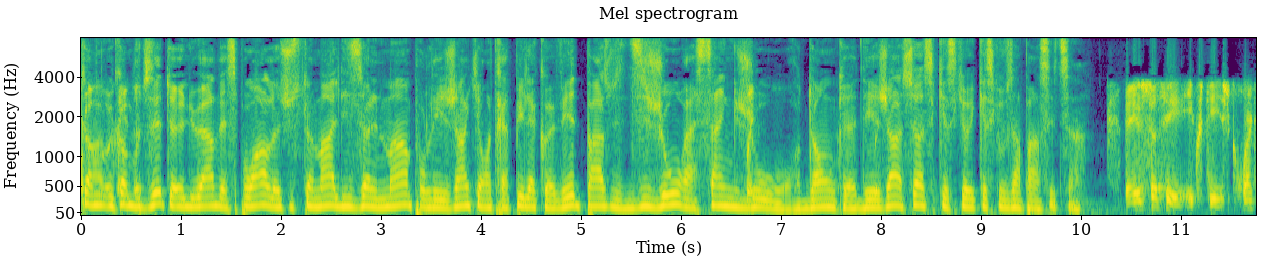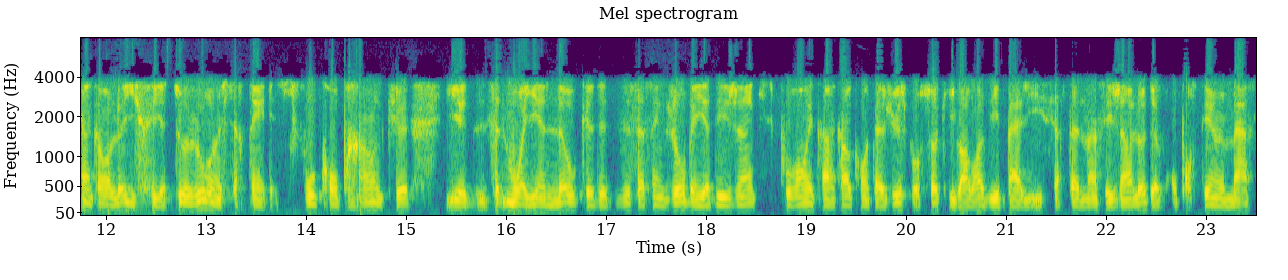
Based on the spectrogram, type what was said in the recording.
comme, comme vous dites, euh, lueur d'espoir, justement, l'isolement pour les gens qui ont attrapé la COVID passe de 10 jours à 5 jours. Donc, euh, déjà, ça, qu'est-ce que, qu'est-ce que vous en pensez de ça? Bien, ça, c'est, écoutez, je crois qu'encore là, il y, a, toujours un certain. Il faut comprendre qu'il y a cette moyenne-là, où que de 10 à 5 jours, bien, il y a des gens qui pourront être encore contagieux. C'est pour ça qu'il va y avoir des balises, certainement. Ces gens-là devront porter un masque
